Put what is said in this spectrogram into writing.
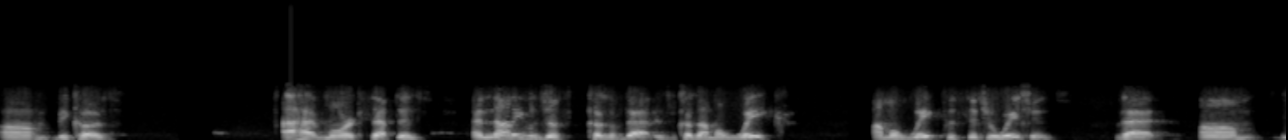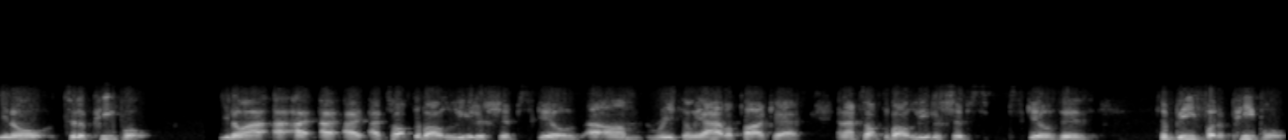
um, because I have more acceptance, and not even just because of that. It's because I'm awake. I'm awake to situations that, um, you know, to the people. You know, I I I I, talked about leadership skills uh, um, recently. I have a podcast, and I talked about leadership skills is to be for the people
